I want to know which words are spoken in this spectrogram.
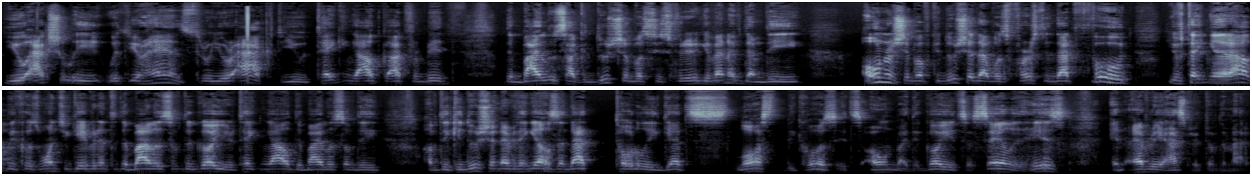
You actually, with your hands, through your act, you taking out, God forbid, the bailus hakdusha was his given of them. The ownership of kedusha that was first in that food, you've taken it out because once you gave it into the bailus of the goy, you're taking out the bailus of the of the kedusha and everything else, and that totally gets lost because it's owned by the goy. It's a sale. It's his in every aspect of the matter.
